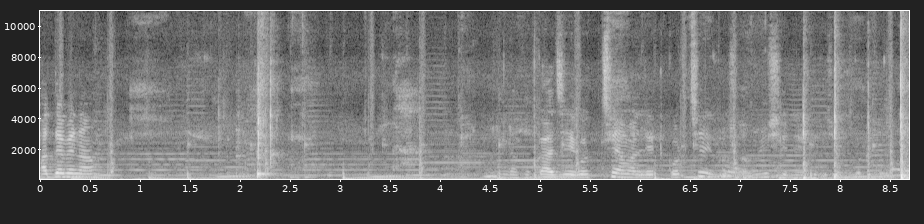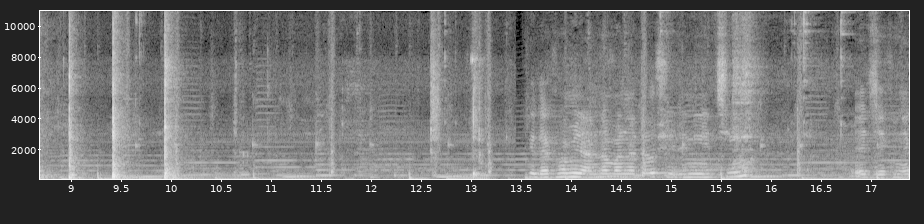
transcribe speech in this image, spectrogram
হাত দেবে না। দেখো, কাজে এগোচ্ছে, আমার লেট করছে, এগুলো আমি সেরে। এই দেখো, আমি রান্না বান্নাটাও সেরে নিয়েছি। এই যে এখানে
